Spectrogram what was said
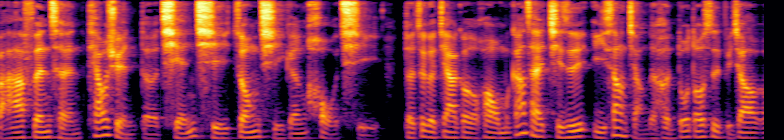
把它分成挑选的前期、中期跟后期的这个架构的话，我们刚才其实以上讲的很多都是比较。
